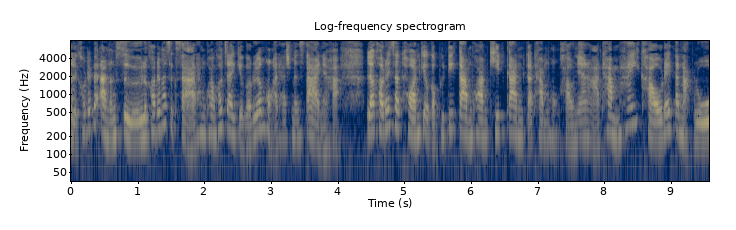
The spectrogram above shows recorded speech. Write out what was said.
หรือเขาได้ไปอ่านหนังสือ หรือเขาได้มาศึกษาทำความเข้าใจเกี่ยวกับเรื่องของ attachment style เนี่ยค่ะแล้วเขาได้สะท้อนเกี่ยวกับพฤติกรรมความคิดการกระทำของเขาเนี่ยนะคะทำให้เขาได้ตระหนักรู้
